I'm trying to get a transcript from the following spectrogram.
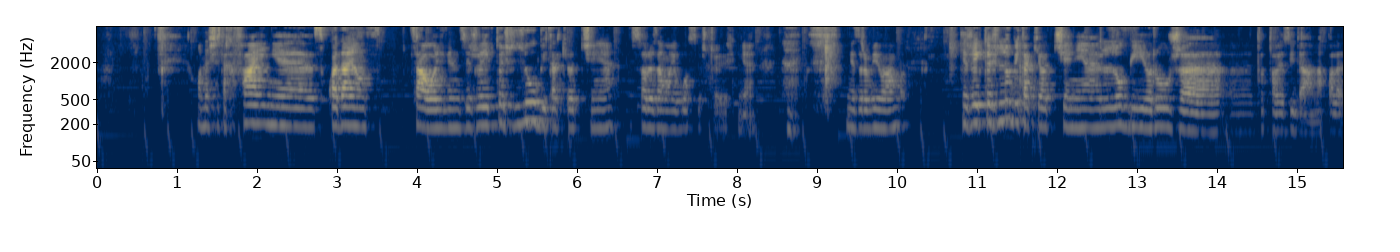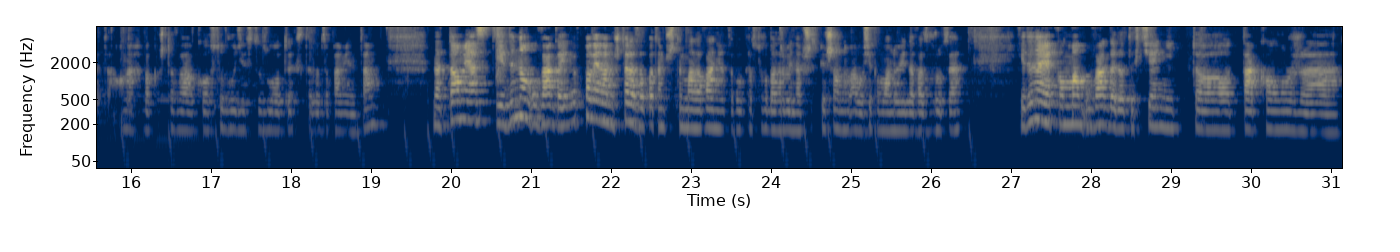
One się tak fajnie składają w całość, więc jeżeli ktoś lubi takie odcienie, sorry za moje włosy, jeszcze ich nie, nie zrobiłam. Jeżeli ktoś lubi takie odcienie, lubi róże, e, to to jest idealna paleta. Ona chyba kosztowała około 120 zł, z tego co pamiętam. Natomiast jedyną uwagę, ja powiem Wam już teraz, bo potem przy tym malowaniu to po prostu chyba zrobię na przyspieszonym, albo się pomaluję do Was wrócę. Jedyna jaką mam uwagę do tych cieni to taką, że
